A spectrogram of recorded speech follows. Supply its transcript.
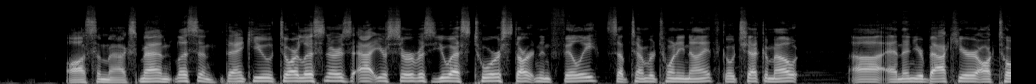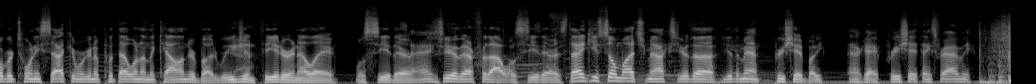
Awesome, Max. Man, listen, thank you to our listeners at your service US tour starting in Philly, September 29th. Go check them out. Uh, and then you're back here October 22nd. We're going to put that one on the calendar, bud. Regent Theater in LA. We'll see you there. Thanks. See you there for that. We'll see you there. Thank you so much, Max. You're the you're the man. Appreciate it, buddy. Okay, appreciate. it. Thanks for having me.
